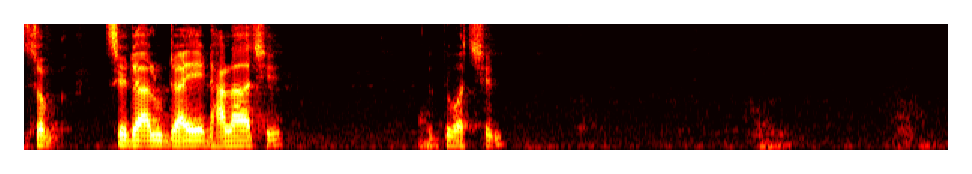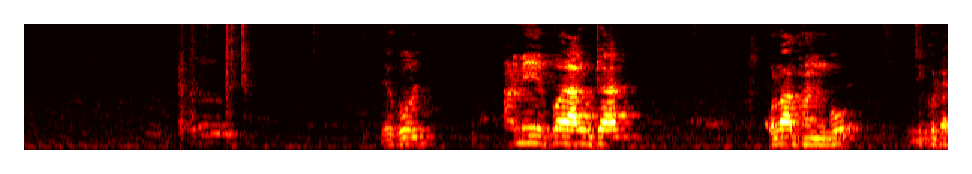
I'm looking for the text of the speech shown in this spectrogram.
সব সেটা আলু ড্রায়ে ঢালা আছে। দেখতে পাচ্ছেন। দেখুন, আমি এরপর আলুটার কলা ভাঙবো। যে কটা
